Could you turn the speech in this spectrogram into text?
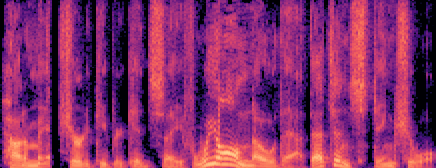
how to make sure to keep your kids safe. We all know that. That's instinctual.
